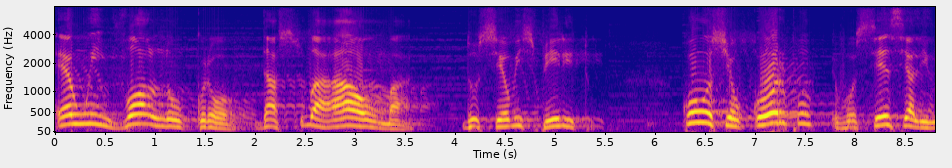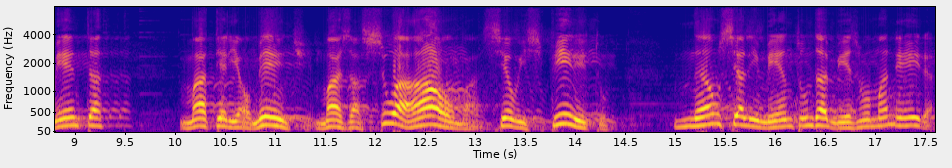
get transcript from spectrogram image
é um invólucro da sua alma, do seu espírito. Com o seu corpo, você se alimenta materialmente, mas a sua alma, seu espírito, não se alimentam da mesma maneira,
